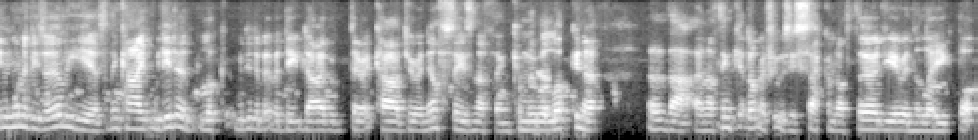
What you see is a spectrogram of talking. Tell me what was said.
in one of his early years. I think I we did a look we did a bit of a deep dive with Derek Carr during the off season, I think, and we were looking at, at that. And I think I don't know if it was his second or third year in the league, but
